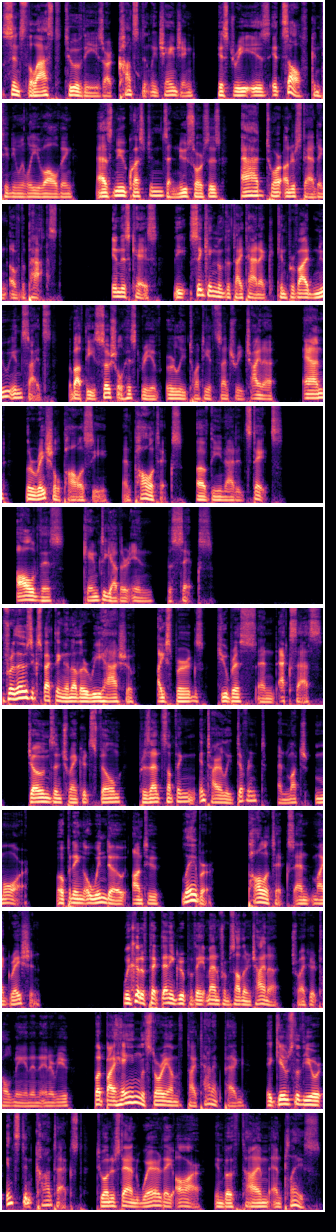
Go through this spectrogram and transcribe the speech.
Since the last two of these are constantly changing, history is itself continually evolving as new questions and new sources add to our understanding of the past. In this case, the sinking of the Titanic can provide new insights about the social history of early 20th century China and the racial policy and politics of the United States. All of this came together in The Six. For those expecting another rehash of icebergs, hubris, and excess, Jones and Schwankert's film presents something entirely different and much more, opening a window onto labor, politics, and migration. We could have picked any group of eight men from southern China, Schwankert told me in an interview, but by hanging the story on the Titanic peg, it gives the viewer instant context to understand where they are in both time and place.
